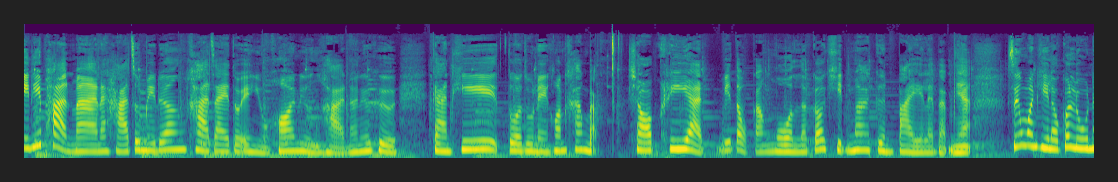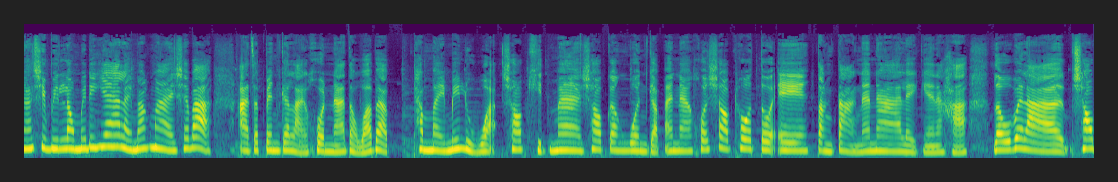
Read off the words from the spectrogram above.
ปีที่ผ่านมานะคะจูนมีเรื่องคาใจตัวเองอยู่ข้อหนึ่งค่ะ นั่นก็คือการที่ตัวจูนเองค่อนข้างแบบ ชอบเครียดวิตกกังวล แล้วก็คิดมากเกินไปอะไรแบบเนี้ย ซึ่งบางทีเราก็รู้นะชีวิตเราไม่ได้แย่อะไรมากมายใช่ป่ะ อาจจะเป็นกันหลายคนนะ แต่ว่าแบบทำไมไม่รู้อะชอบคิดมากชอบกังวลกับอนาคตชอบโทษตัวเองต่างๆ นานาอะไรอย่างเงี้ยนะคะ แล้วเวลาชอบ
